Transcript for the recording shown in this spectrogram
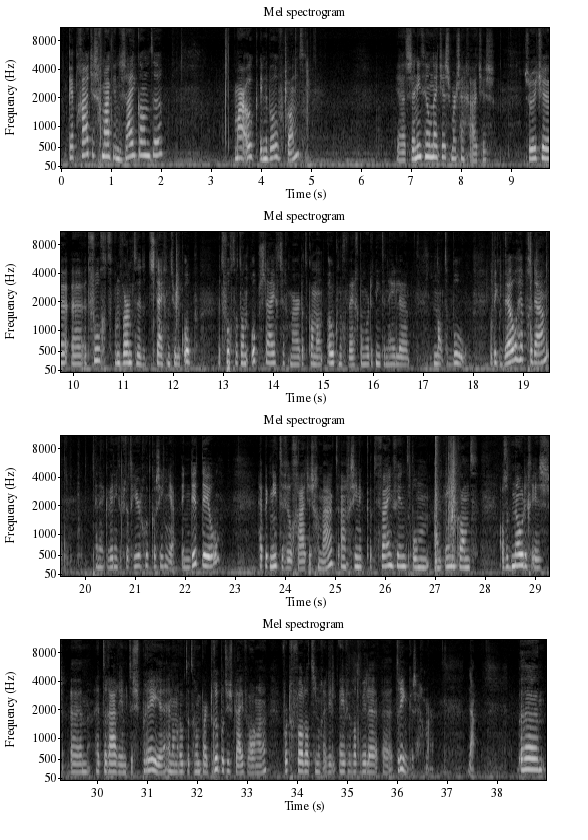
Ik heb gaatjes gemaakt in de zijkanten. Maar ook in de bovenkant. Ja, het zijn niet heel netjes, maar het zijn gaatjes. Zodat je uh, het vocht, want warmte dat stijgt natuurlijk op het vocht wat dan opstijgt, zeg maar, dat kan dan ook nog weg. Dan wordt het niet een hele natte boel. Wat ik wel heb gedaan, en ik weet niet of je dat hier goed kan zien. Ja, in dit deel heb ik niet te veel gaatjes gemaakt. Aangezien ik het fijn vind om aan één kant, als het nodig is, ehm, het terrarium te sprayen. En dan ook dat er een paar druppeltjes blijven hangen. Voor het geval dat ze nog even wat willen uh, drinken, zeg maar. Nou, uh,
